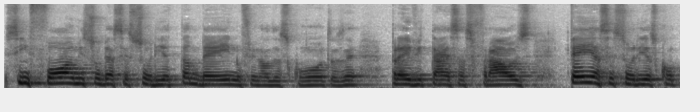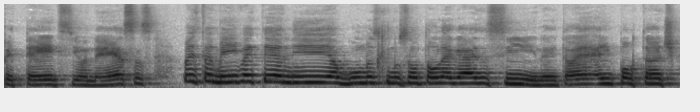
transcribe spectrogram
se informe sobre assessoria também, no final das contas, né, para evitar essas fraudes. Tem assessorias competentes e honestas, mas também vai ter ali algumas que não são tão legais assim, né? Então é, é importante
